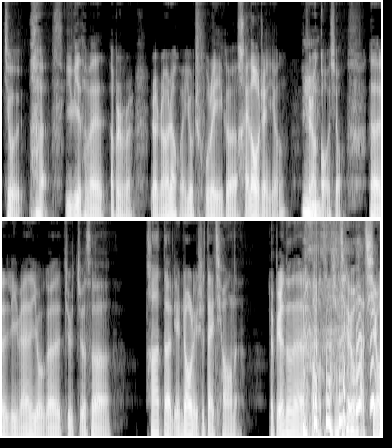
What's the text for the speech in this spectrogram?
就 玉碧他们啊不是不是《荣耀战魂》又出了一个海盗阵营，非常搞笑，呃里面有个就角色，他的连招里是带枪的，就别人都在刀，他才有把枪，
